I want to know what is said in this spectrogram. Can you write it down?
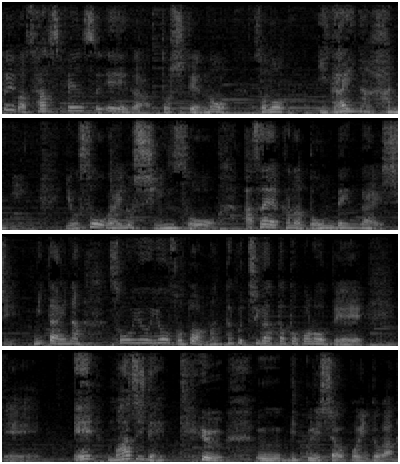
例えばサスペンス映画としてのその意外な犯人予想外の真相鮮やかなどんでん返しみたいなそういう要素とは全く違ったところで、えーえ、マジで？っていうびっくりしちゃうポイントが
